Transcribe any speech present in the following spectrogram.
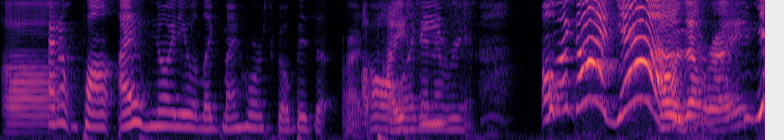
Uh, I don't follow. I have no idea what like my horoscope is at, at A all. Like, I never, Pisces? oh my god! Yeah. Oh, is that right? Yeah.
